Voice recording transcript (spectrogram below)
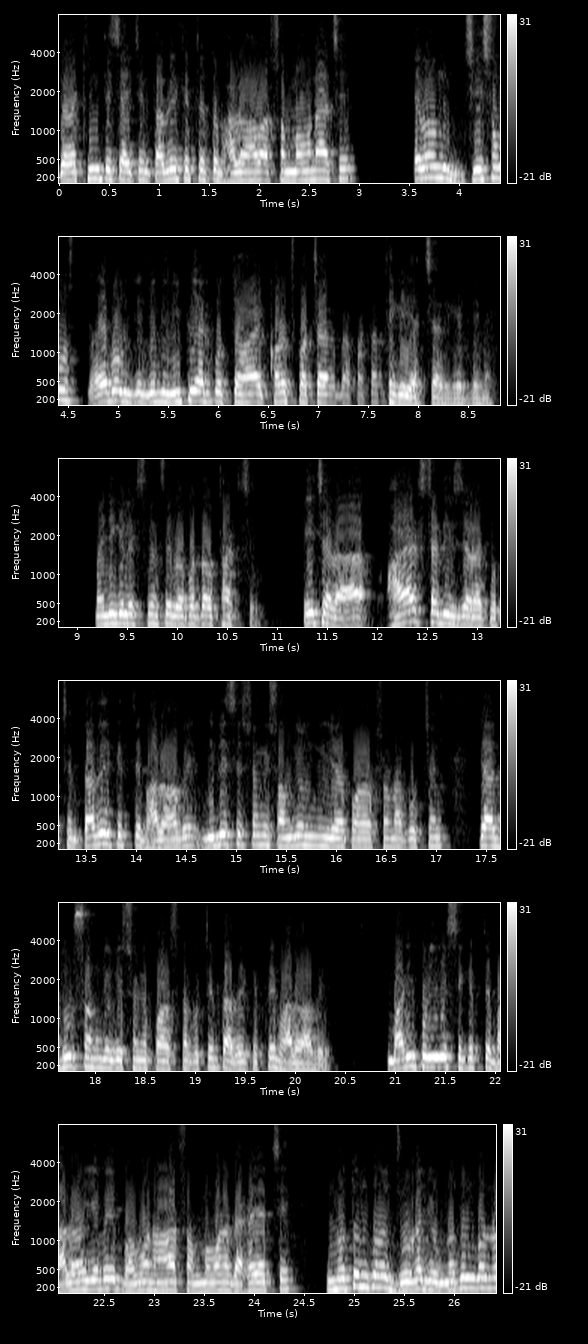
যারা কিনতে চাইছেন তাদের ক্ষেত্রে তো ভালো হওয়ার সম্ভাবনা আছে। এবং যে সমস্ত, এবং যদি রিপেয়ার করতে হয়, খরচ খরচার ব্যাপারটা থেকে যাচ্ছে আজকের দিনে। মেডিকেল এক্সপেন্সের ব্যাপারটাও থাকছে। এছাড়া হায়ার স্টাডিজ যারা করছেন, তাদের ক্ষেত্রে ভালো হবে। বিদেশের সঙ্গে সংযোগ নিয়ে যারা পড়াশোনা করছেন, যারা দূর সংযোগের সঙ্গে পড়াশোনা করছেন, তাদের ক্ষেত্রে ভালো হবে। বাড়ির পরিবেশ সেক্ষেত্রে ভালো হয়ে যাবে, ভ্রমণ হওয়ার সম্ভাবনা দেখা যাচ্ছে। নতুন কোনো যোগাযোগ, নতুন কোনো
